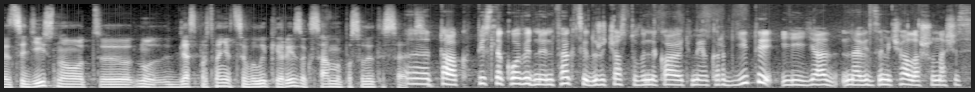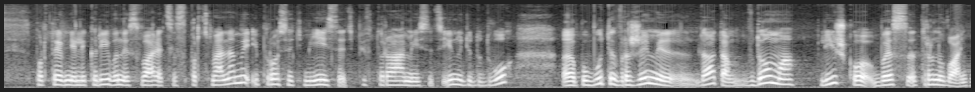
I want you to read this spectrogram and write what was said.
е, це дійсно, от е, ну для спортсменів це великий ризик саме посадити серце. Е, Так, після ковідної інфекції дуже часто виникають міокардіти, і я навіть замічала, що наші спортивні лікарі вони сваряться з спортсменами і просять місяць, півтора місяць, іноді до двох е, побути в режимі да, там, вдома, ліжко без тренувань.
